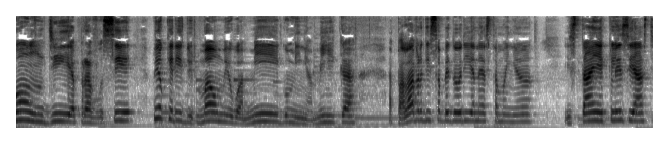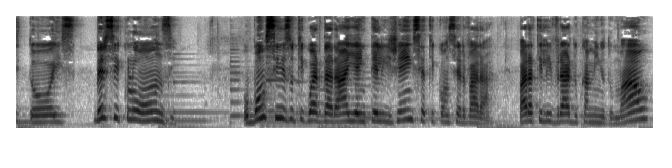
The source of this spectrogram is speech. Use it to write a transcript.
Bom dia para você, meu querido irmão, meu amigo, minha amiga. A palavra de sabedoria nesta manhã está em Eclesiastes 2, versículo 11. O bom siso te guardará e a inteligência te conservará, para te livrar do caminho do mal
